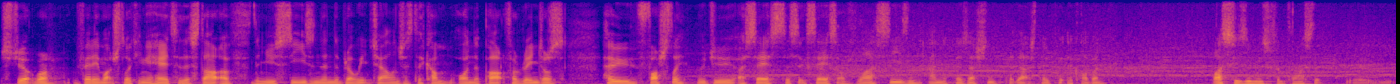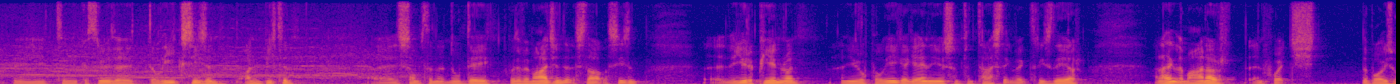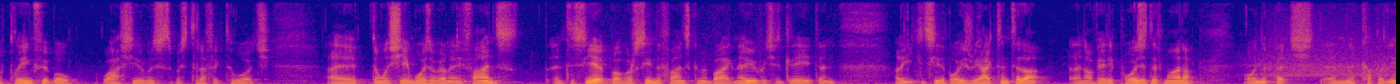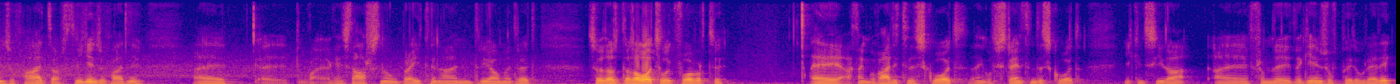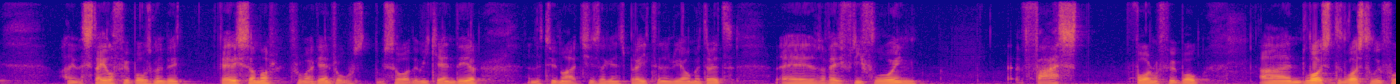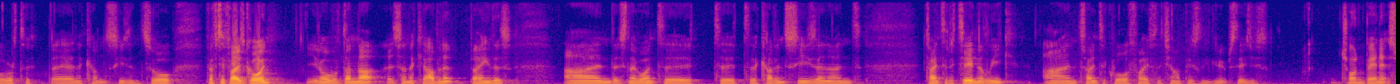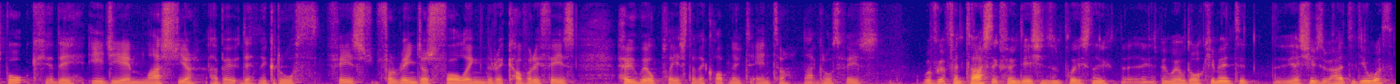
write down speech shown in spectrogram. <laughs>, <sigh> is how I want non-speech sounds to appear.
Stewart, we're very much looking ahead to the start of the new season and the brilliant challenges to come on the park for Rangers. How, firstly, would you assess the success of last season and the position that that's now put the club in? Last season was fantastic. Uh, to go through the, the league season unbeaten uh, is something that nobody would have imagined at the start of the season. Uh, the European run in the Europa League, again, there some fantastic victories there. And I think the manner in which the boys were playing football last year was was terrific to watch. Uh, the only shame was there weren't any fans in to see it, but we're seeing the fans coming back now, which is great. And I think you can see the boys reacting to that in a very positive manner on the pitch in the couple of games we've had, or three games we've had now, uh, uh, against Arsenal, Brighton and Real Madrid. So there's, there's a lot to look forward to. Uh, I think we've added to the squad. I think we've strengthened the squad. You can see that uh, from the, the games we've played already. I think the style of football is going to be very similar from again from what we saw at the weekend there in the two matches against Brighton and Real Madrid. Uh, there's a very free-flowing, fast form of football, and lots to lots to look forward to uh, in the current season. So 55's gone. You know we've done that. It's in the cabinet behind us, and it's now on to, to, to the current season and trying to retain the league and trying to qualify for the Champions League group stages. John Bennett spoke at the AGM last year about the, the growth phase for Rangers following the recovery phase. How well placed are the club now to enter that growth phase? We've got fantastic foundations in place now. It's been well documented, the issues that we had to deal with.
